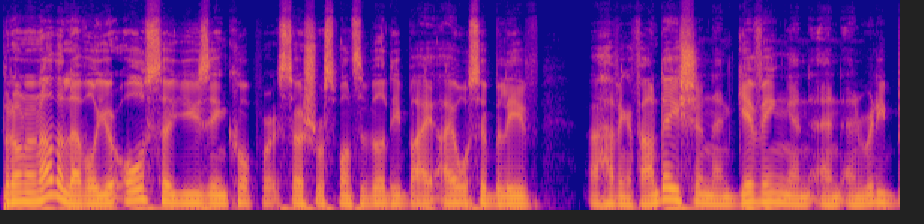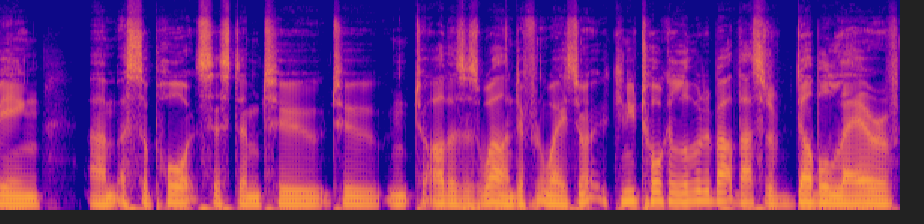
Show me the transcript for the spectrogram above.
But on another level, you're also using corporate social responsibility by, I also believe, uh, having a foundation and giving and and and really being um, a support system to to to others as well in different ways. Can you talk a little bit about that sort of double layer of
